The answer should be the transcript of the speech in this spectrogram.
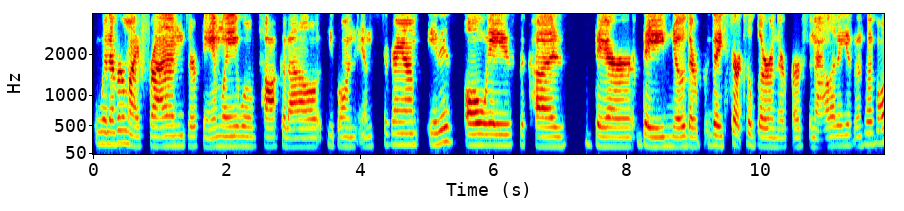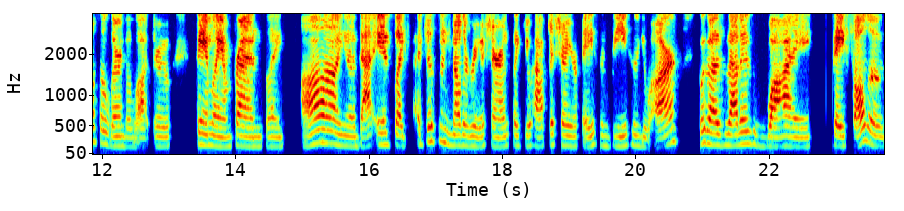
whenever my friends or family will talk about people on Instagram, it is always because they're they know their they start to learn their personalities. And so I've also learned a lot through family and friends like ah, you know, that is like just another reassurance. Like you have to show your face and be who you are because that is why they follow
